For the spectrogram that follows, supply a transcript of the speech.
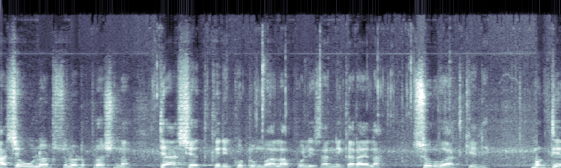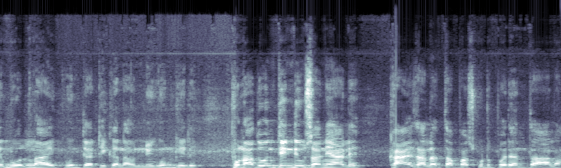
असे उलट सुलट प्रश्न त्या शेतकरी कुटुंबाला पोलिसांनी करायला सुरुवात केली. मग ते बोलणं ऐकून त्या ठिकाणावर निघून गेले. पुन्हा दोन तीन दिवसांनी आले. काय झालं? तपास कुठपर्यंत आला?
